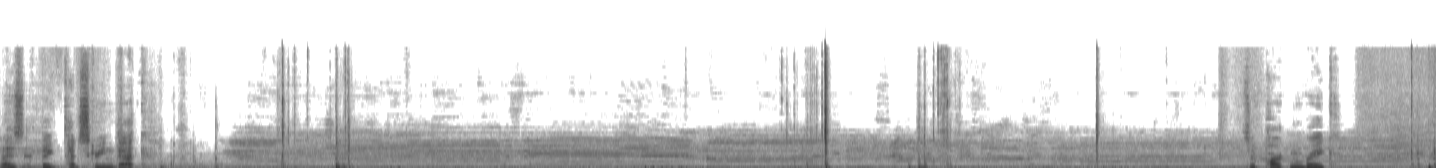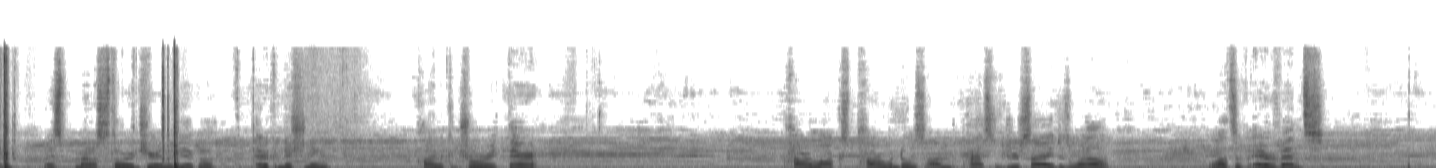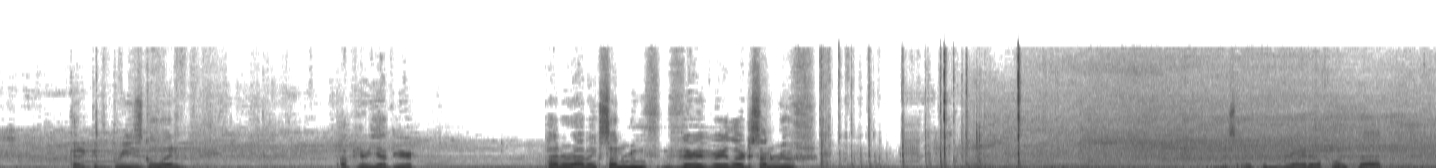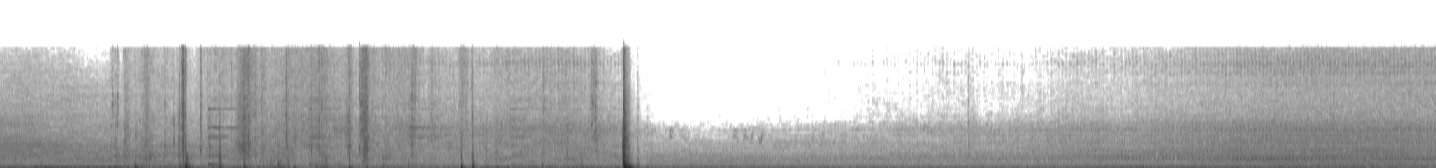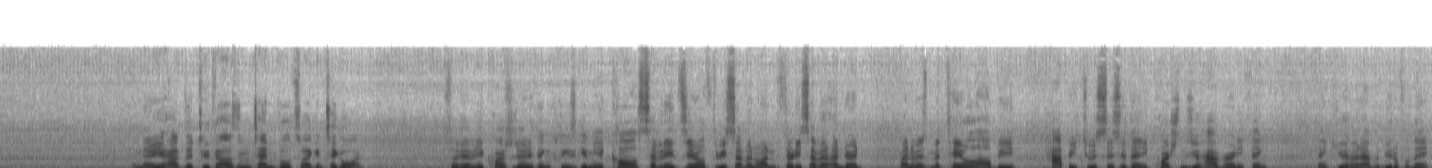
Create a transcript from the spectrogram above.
Nice big touchscreen deck. So parking brake. Nice amount of storage here in the vehicle. Air conditioning, climate control right there power locks, power windows on the passenger side as well. Lots of air vents. Got a good breeze going. Up here you have your panoramic sunroof, very, very large sunroof. Just opens right up like that. And there you have the 2010 Volkswagen Tiguan. So if you have any questions or anything, please give me a call, 780-371-3700. My name is Mateo. I'll be happy to assist you with any questions you have or anything. Thank you and have a beautiful day.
